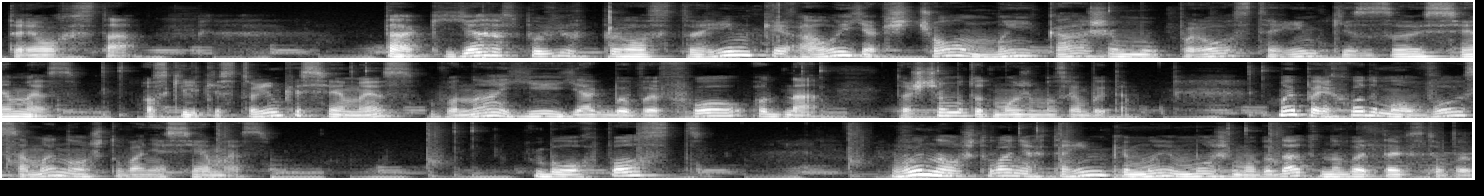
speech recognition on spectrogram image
300. Так, я розповів про сторінки, але якщо ми кажемо про сторінки з CMS, оскільки сторінка CMS вона є якби VFO одна, то що ми тут можемо зробити? Ми переходимо в саме налаштування CMS. Блогпост. В налаштуваннях сторінки ми можемо додати нове текстове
